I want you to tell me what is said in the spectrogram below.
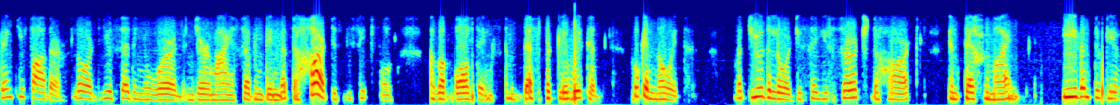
Thank you, Father. Lord, you said in your word in Jeremiah 17 that the heart is deceitful above all things and desperately wicked. Who can know it? But you, the Lord, you say you search the heart and test the mind, even to give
